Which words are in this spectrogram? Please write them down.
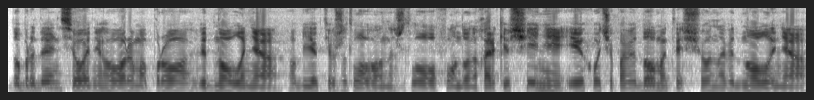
Добрий день. Сьогодні говоримо про відновлення об'єктів житлового нежитлового фонду на Харківщині. І хочу повідомити, що на відновлення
